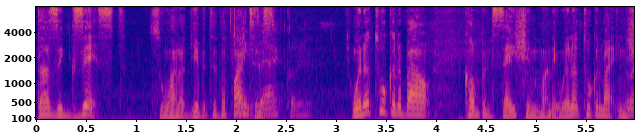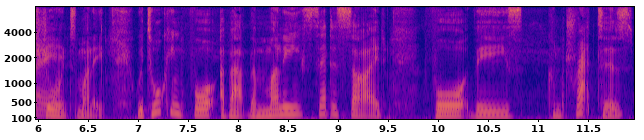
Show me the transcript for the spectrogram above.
does exist. So why not give it to the fighters? Exactly. We're not talking about compensation money. We're not talking about insurance money. We're talking for about the money set aside for these contractors.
